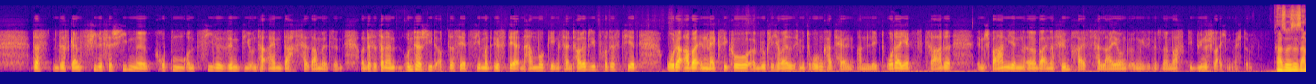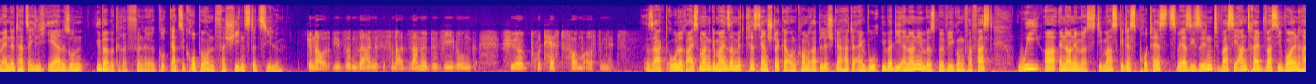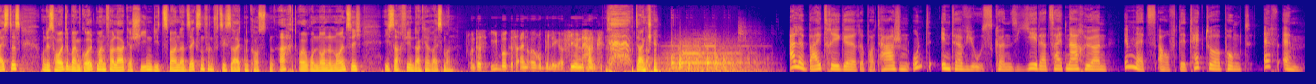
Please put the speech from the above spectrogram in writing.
dass das ganz viele verschiedene Gruppen und Ziele sind, die unter einem Dach versammelt sind. Und das ist dann ein Unterschied, ob das jetzt jemand ist, der in Hamburg gegen Scientology protestiert oder aber in Mexiko äh, möglicherweise sich mit Drogenkartellen anlegt oder jetzt gerade in Spanien äh, bei einer Filmpreisverleihung irgendwie sich mit einer Maske die Bühne schleichen möchte. Also ist es am Ende tatsächlich eher so ein Überbegriff für eine ganze Gruppe und verschiedenste Ziele. Genau, wir würden sagen, es ist so eine Art Sammelbewegung für Protestformen aus dem Netz sagt Ole Reismann. Gemeinsam mit Christian Stöcker und Konrad Lischke hatte ein Buch über die Anonymous-Bewegung verfasst. We are Anonymous, die Maske des Protests. Wer sie sind, was sie antreibt, was sie wollen, heißt es und ist heute beim Goldmann Verlag erschienen. Die 256 Seiten kosten 8,99 Euro. Ich sage vielen Dank, Herr Reismann. Und das E-Book ist ein Euro billiger. Vielen Dank. Danke. Alle Beiträge, Reportagen und Interviews können Sie jederzeit nachhören im Netz auf detektor.fm.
